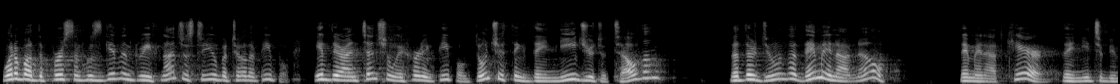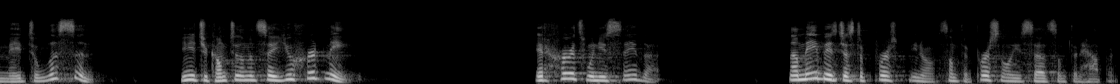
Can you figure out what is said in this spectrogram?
What about the person who's given grief, not just to you, but to other people? If they're intentionally hurting people, don't you think they need you to tell them that they're doing that? They may not know. They may not care. They need to be made to listen. You need to come to them and say, You hurt me. It hurts when you say that. Now, maybe it's just a pers- you know something personal you said, something happened.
